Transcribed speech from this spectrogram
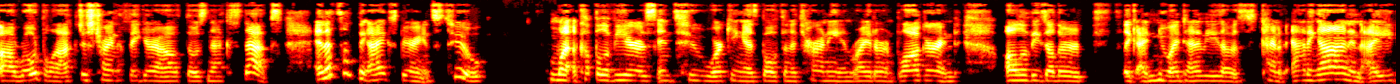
uh, roadblock just trying to figure out those next steps. And that's something i experienced too a couple of years into working as both an attorney and writer and blogger and all of these other like I new identities I was kind of adding on and I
